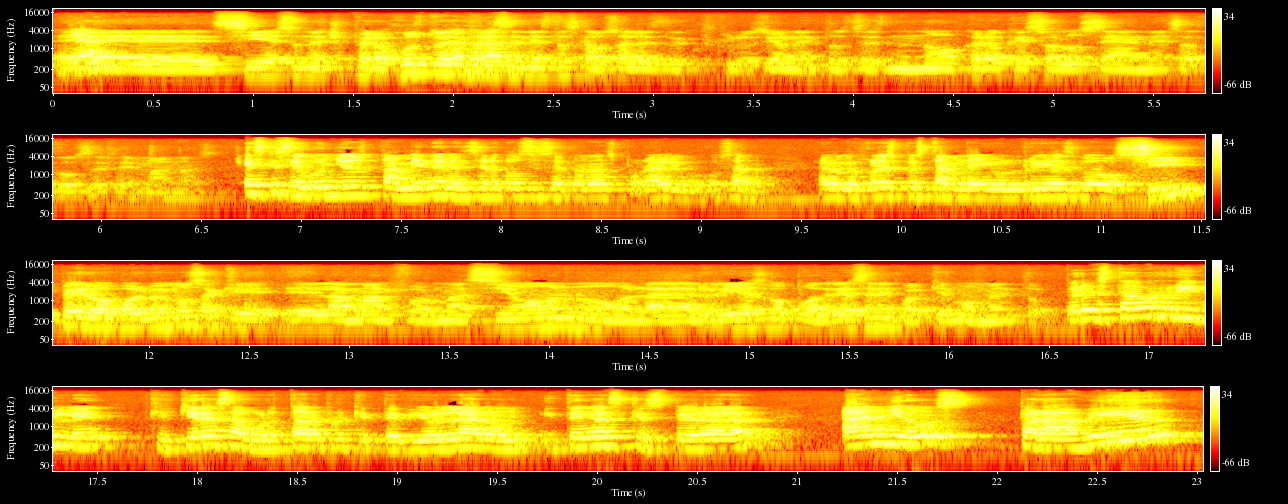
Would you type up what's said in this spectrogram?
Eh, sí, es un hecho, pero justo entras Ajá. en estas causales de exclusión, entonces no creo que solo sean esas 12 semanas. Es que según yo también deben ser 12 semanas por algo. O sea, a lo mejor después también hay un riesgo. Sí, pero volvemos a que eh, la malformación o la, el riesgo podría ser en cualquier momento. Pero está horrible que quieras abortar porque te violaron y tengas que esperar años para ver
